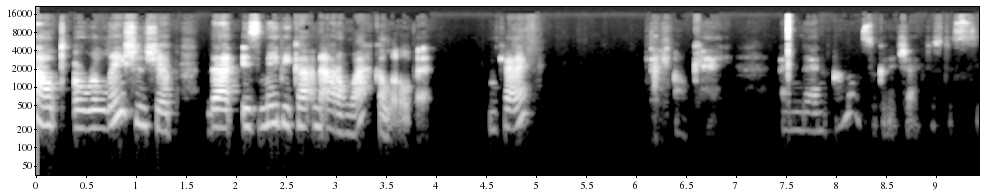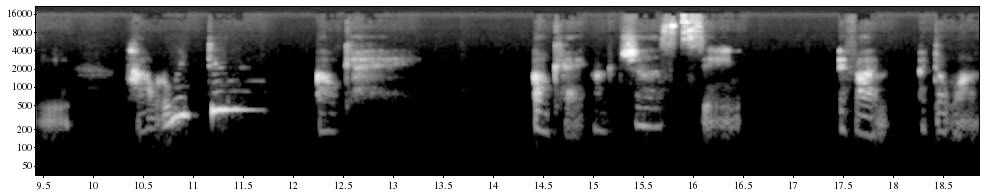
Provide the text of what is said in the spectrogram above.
out a relationship that is maybe gotten out of whack a little bit. Okay? Okay. And then I'm also going to check just to see how are we doing? Okay. Okay. I'm just seeing if I'm, I don't want.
